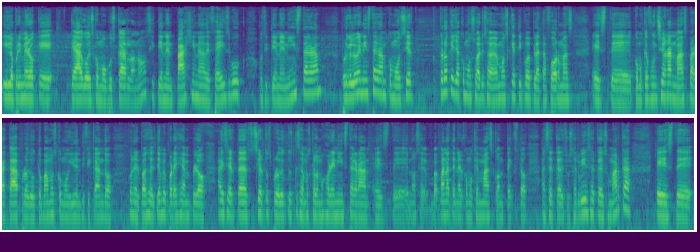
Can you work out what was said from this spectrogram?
y lo primero que que hago es como buscarlo, ¿no? Si tienen página de Facebook o si tienen Instagram porque luego en Instagram como cierto creo que ya como usuarios sabemos qué tipo de plataformas este como que funcionan más para cada producto. Vamos como identificando con el paso del tiempo por ejemplo hay ciertas ciertos productos que sabemos que a lo mejor en Instagram este no sé van a tener como que más contexto acerca de su servicio acerca de su marca este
